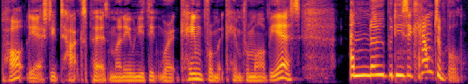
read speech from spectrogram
partly actually taxpayers' money when you think where it came from. It came from RBS, and nobody's accountable.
